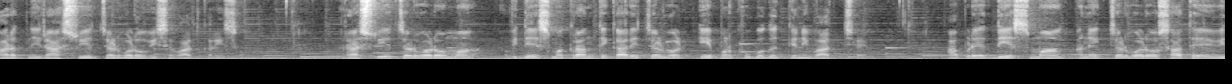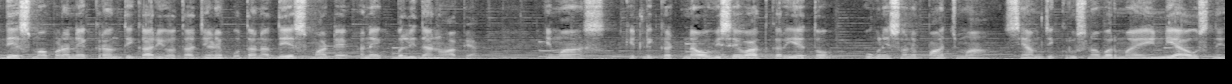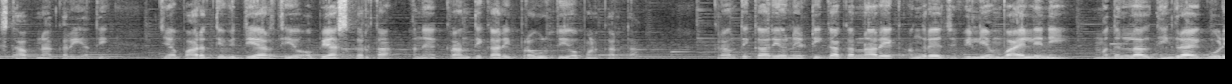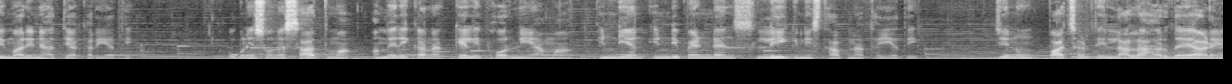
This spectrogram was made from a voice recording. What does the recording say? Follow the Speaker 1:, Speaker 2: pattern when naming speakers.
Speaker 1: ભારતની રાષ્ટ્રીય ચળવળો વિશે વાત કરીશું. રાષ્ટ્રીય ચળવળોમાં વિદેશમાં ક્રાંતિકારી ચળવળ એ પણ ખૂબ અગત્યની વાત છે. આપણે દેશમાં અનેક ચળવળો સાથે વિદેશમાં પણ અનેક ક્રાંતિકારીઓ હતા જેણે પોતાના દેશ માટે અનેક બલિદાનો આપ્યા. એમાં કેટલીક ઘટનાઓ વિશે વાત કરીએ તો ઓગણીસો ને પાંચમાં શ્યામજી કૃષ્ણ વર્માએ ઇન્ડિયા હાઉસની સ્થાપના કરી હતી. જ્યાં ભારતીય વિદ્યાર્થીઓ અભ્યાસ કરતા અને ક્રાંતિકારી પ્રવૃત્તિઓ પણ કરતા. ક્રાંતિકારીઓની ટીકા કરનાર એક અંગ્રેજ વિલિયમ વાયલીની મદનલાલ ધીંગરાએ ગોળી મારીને હત્યા કરી હતી. ઓગણીસો ને સાતમાં અમેરિકાના કેલિફોર્નિયામાં ઇન્ડિયન ઇન્ડિપેન્ડન્સ લીગની સ્થાપના થઈ હતી, જેનું પાછળથી લાલા હરદયાળે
